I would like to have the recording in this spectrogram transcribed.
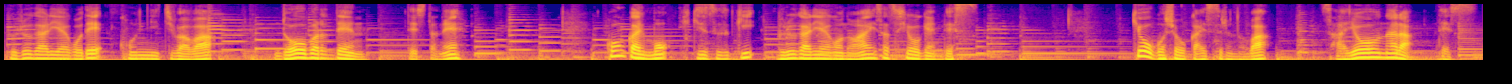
ブルガリア語で「こんにちは」はドーバルデンでしたね。今回も引き続きブルガリア語の挨拶表現です。今日ご紹介するのはさようならです。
